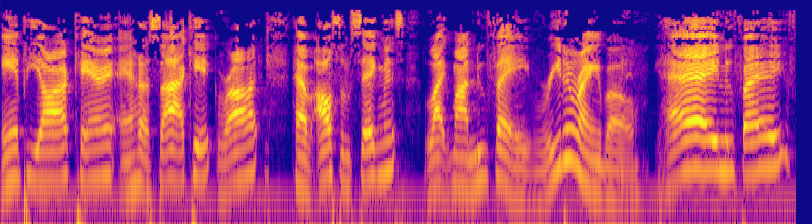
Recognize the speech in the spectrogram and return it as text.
NPR, Karen, and her sidekick, Rod, have awesome segments like my new fave, Reading Rainbow. Hey, new fave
